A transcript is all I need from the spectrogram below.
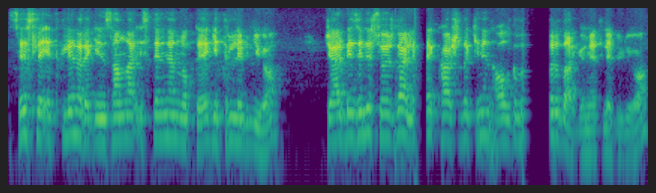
Sesle etkilenerek insanlar istenilen noktaya getirilebiliyor. Cerbezeli sözlerle karşıdakinin algıları da yönetilebiliyor.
